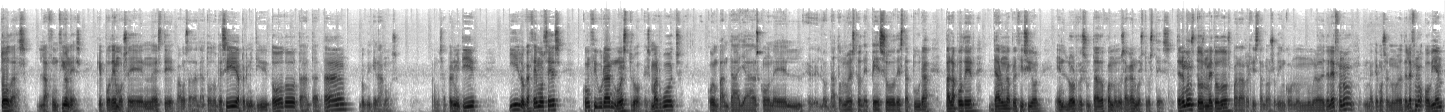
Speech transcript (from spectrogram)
todas las funciones que podemos en este, vamos a darle a todo que sí, a permitir todo, tal, tal, tal, lo que queramos. Vamos a permitir y lo que hacemos es configurar nuestro smartwatch con pantallas, con los datos nuestros de peso, de estatura, para poder dar una precisión en los resultados cuando nos hagan nuestros test. Tenemos dos métodos para registrarnos, o bien con un número de teléfono, metemos el número de teléfono, o bien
